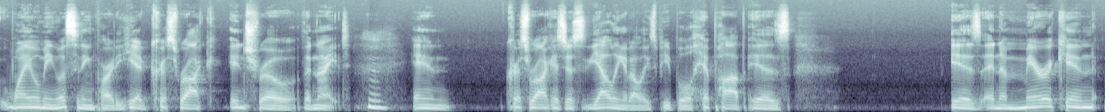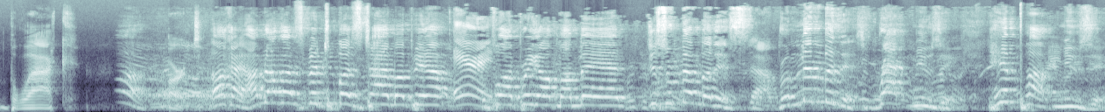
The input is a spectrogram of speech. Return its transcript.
Wyoming listening party. He had Chris Rock intro the night, and Chris Rock is just yelling at all these people. Hip hop is is an American black oh. art. Okay, I'm not gonna spend too much time up here Aaron. before I bring out my man. Just remember this now. Remember this. Rap music, hip hop music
